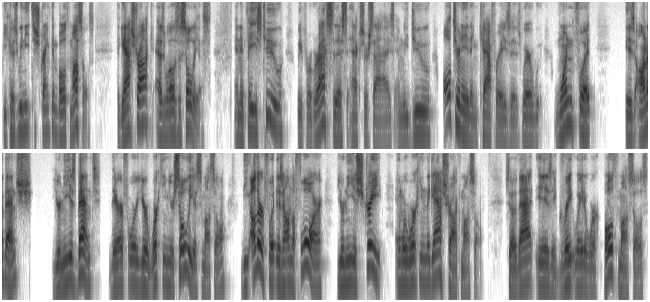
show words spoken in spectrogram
because we need to strengthen both muscles, the gastroc as well as the soleus. And in phase two, we progress this exercise and we do alternating calf raises where one foot is on a bench, your knee is bent, therefore you're working your soleus muscle. The other foot is on the floor, your knee is straight, and we're working the gastroc muscle. So that is a great way to work both muscles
